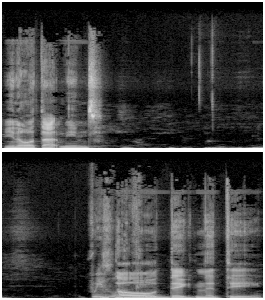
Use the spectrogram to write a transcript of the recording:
You know what that means? We love No you. dignity.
